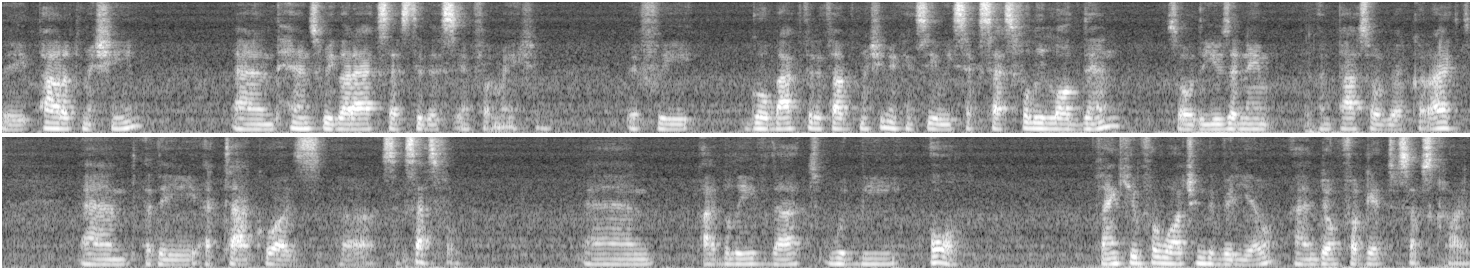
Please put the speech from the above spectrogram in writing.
the parrot machine, and hence we got access to this information. If we go back to the target machine, you can see we successfully logged in, so the username and password were correct, and the attack was uh, successful. And I believe that would be all. Thank you for watching the video and don't forget to subscribe.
